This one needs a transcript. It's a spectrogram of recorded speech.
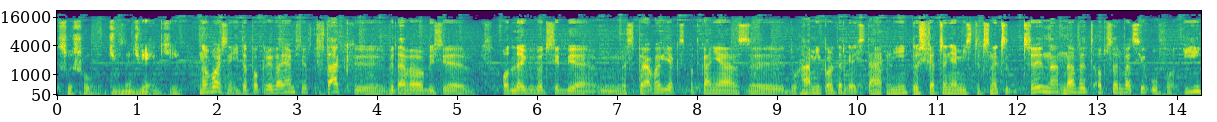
słyszą dziwne dźwięki. No właśnie, i to pokrywają się w tak, y, wydawałoby się, odległych od siebie mm, sprawach, jak spotkania z y, duchami, poltergeistami, doświadczenia mistyczne, czy, czy na, nawet obserwacje UFO. I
